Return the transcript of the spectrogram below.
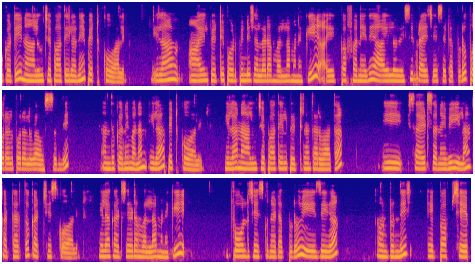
ఒకటి నాలుగు చపాతీలని పెట్టుకోవాలి. ఇలా ఆయిల్ పెట్టి పొడిపిండి చల్లడం వల్ల మనకి ఎగ్ పఫ్ అనేది ఆయిల్లో వేసి ఫ్రై చేసేటప్పుడు పొరలు పొరలుగా వస్తుంది. అందుకని మనం ఇలా పెట్టుకోవాలి. ఇలా నాలుగు చపాతీలు పెట్టిన తర్వాత ఈ సైడ్స్ అనేవి ఇలా కట్టర్తో కట్ చేసుకోవాలి. ఇలా కట్ చేయడం వల్ల మనకి ఫోల్డ్ చేసుకునేటప్పుడు ఈజీగా ఉంటుంది. ఎగ్ పఫ్ షేప్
